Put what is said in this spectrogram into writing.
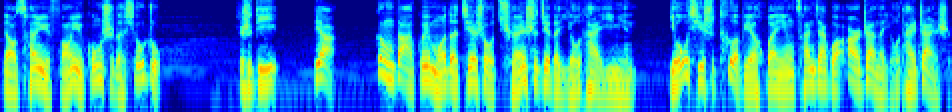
要参与防御工事的修筑，这是第一。第二，更大规模的接受全世界的犹太移民，尤其是特别欢迎参加过二战的犹太战士。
